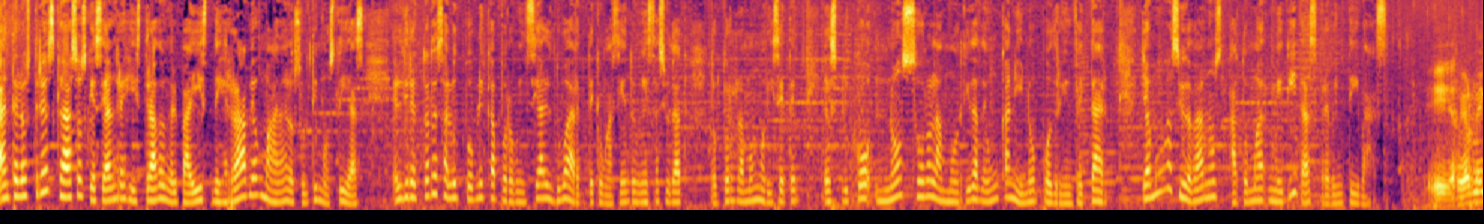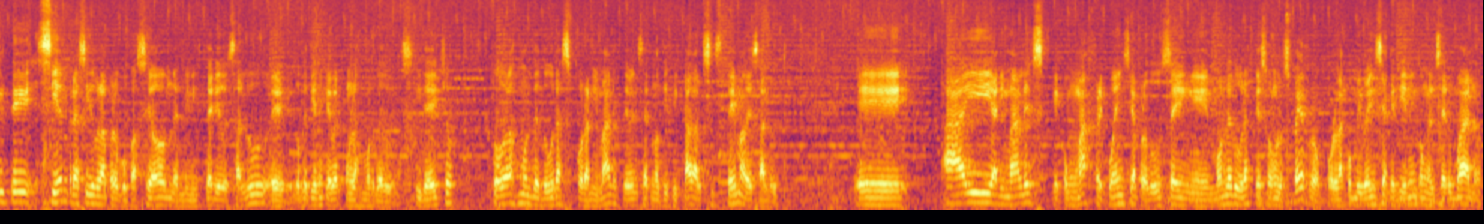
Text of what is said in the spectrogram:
Ante los tres casos que se han registrado en el país de rabia humana en los últimos días, el director de Salud Pública Provincial Duarte, con asiento en esta ciudad, doctor Ramón Morisete, explicó no solo la mordida de un canino podría infectar, llamó a ciudadanos a tomar medidas preventivas. Eh, realmente siempre ha sido una preocupación del Ministerio de Salud eh, lo que tiene que ver con las mordeduras y de hecho todas las mordeduras por animales deben ser notificadas al sistema de salud. Eh, hay animales que con más frecuencia producen eh, mordeduras que son los perros, por la convivencia que tienen con el ser humano.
